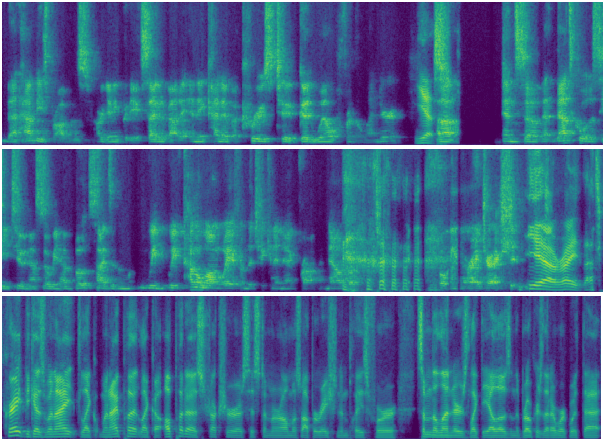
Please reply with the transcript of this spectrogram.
that have these problems are getting pretty excited about it and it kind of accrues to goodwill for the lender. Yes. Uh, and so that, that's cool to see too. Now, so we have both sides of them. We we've come a long way from the chicken and egg problem. Now going in the right direction. Yeah, right. That's great because when I like when I put like i will put a structure, or a system, or almost operation in place for some of the lenders, like the LOs and the brokers that I work with, that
